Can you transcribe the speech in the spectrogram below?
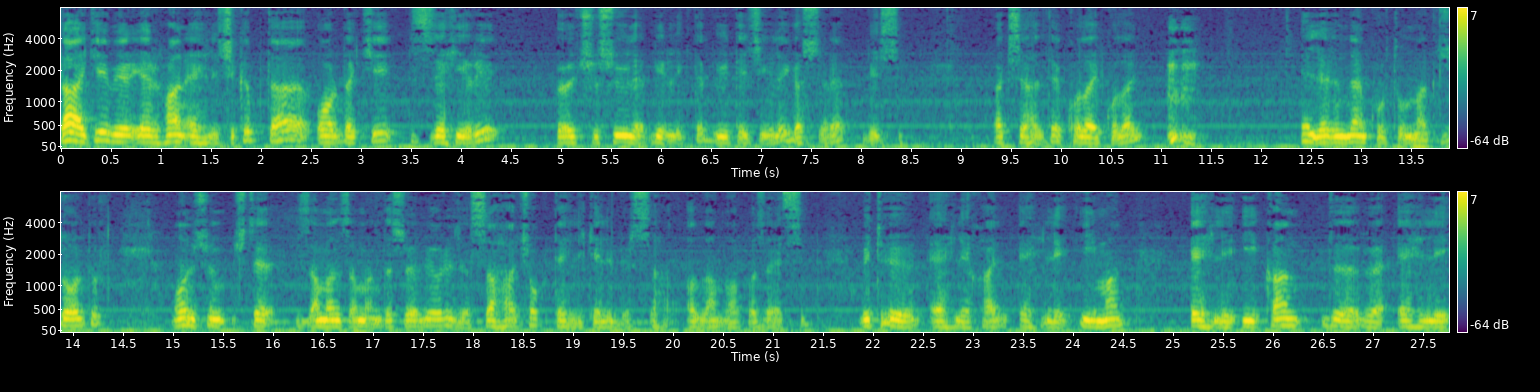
Daha ki bir irfan ehli çıkıp da oradaki zehiri ölçüsüyle birlikte büyüteciyle gösterebilsin. Aksi halde kolay kolay ellerinden kurtulmak zordur. Onun için işte zaman zaman da söylüyoruz ya saha çok tehlikeli bir saha. Allah muhafaza etsin. Bütün ehli hal, ehli iman, ehli ikandı ve ehli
